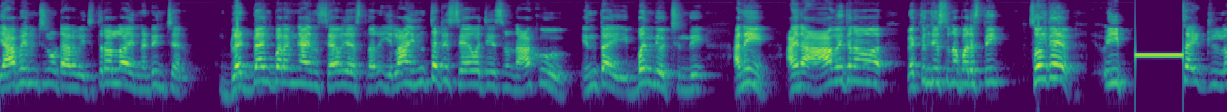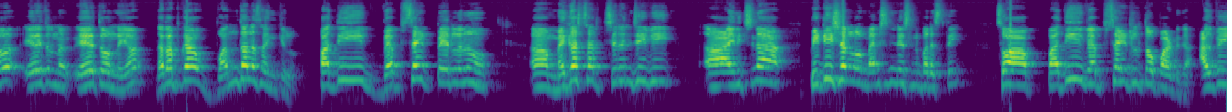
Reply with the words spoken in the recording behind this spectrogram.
యాభై నుంచి నూట అరవై చిత్రాల్లో ఆయన నటించారు. బ్లడ్ బ్యాంక్ పరంగా ఆయన సేవ చేస్తున్నారు. ఇలా ఇంతటి సేవ చేసిన నాకు ఇంత ఇబ్బంది వచ్చింది అని ఆయన ఆవేదన వ్యక్తం చేస్తున్న పరిస్థితి. సో ఇదే ఈ సైట్లో ఏదైతే ఉన్న- ఏదైతే ఉన్నాయో దాదాపుగా వందల సంఖ్యలో పది వెబ్సైట్ పేర్లను మెగాస్టార్ చిరంజీవి ఆయన ఇచ్చిన పిటిషన్లో మెన్షన్ చేసిన పరిస్థితి. సో ఆ పది వెబ్సైట్లతో పాటుగా అవి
